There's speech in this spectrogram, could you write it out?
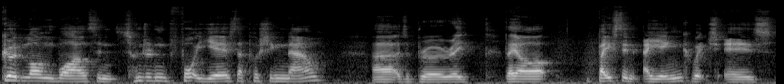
good long while since 140 years. They're pushing now uh, as a brewery. They are based in Aying, which is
